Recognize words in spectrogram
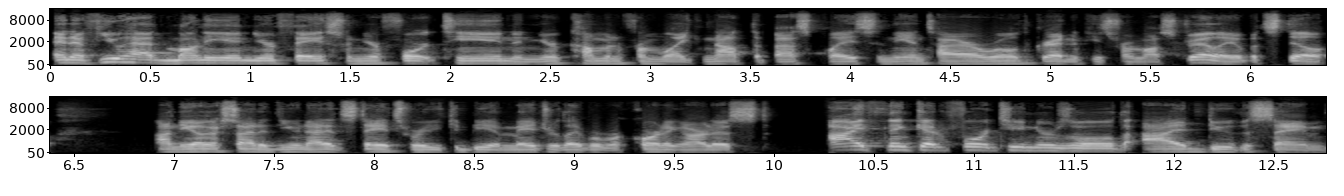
And if you had money in your face when you're 14 and you're coming from like not the best place in the entire world, granted he's from Australia, but still on the other side of the United States where you could be a major label recording artist, I think at 14 years old, I'd do the same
